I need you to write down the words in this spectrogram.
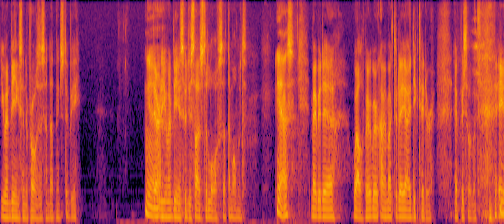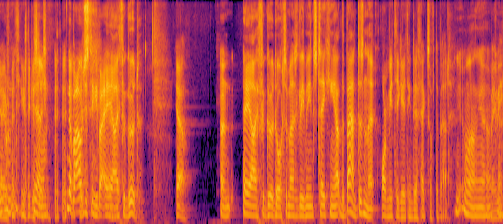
human beings in the process, and that needs to be. Yeah. They're the human beings who decides the laws at the moment. Yes. Maybe the well, we're, we're coming back to the AI dictator episode, but AI Mm, writing legislation. No, but I was just thinking about AI for good, Yeah. and AI for good automatically means taking out the bad, doesn't it? Or mitigating the effects of the bad. Yeah, well, yeah, okay.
